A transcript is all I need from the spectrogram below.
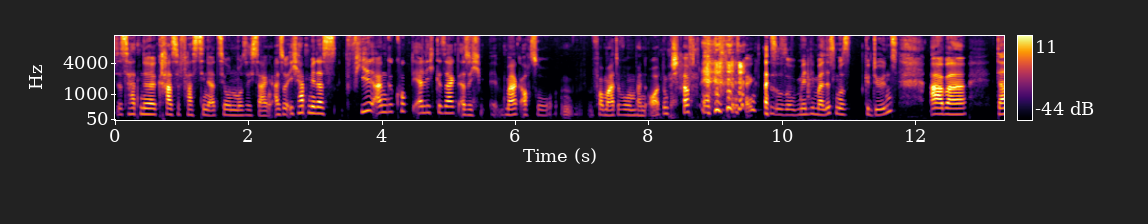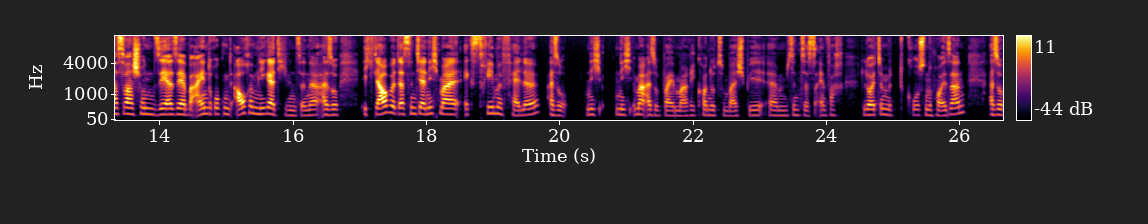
es hat eine krasse Faszination, muss ich sagen. Also ich habe mir das viel angeguckt, ehrlich gesagt. Also ich äh, mag auch so ähm, Formate, wo man Ordnung schafft, also so Minimalismus-Gedöns. Aber das war schon sehr, sehr beeindruckend, auch im negativen Sinne. Also ich glaube, das sind ja nicht mal extreme Fälle. Also nicht, nicht immer, also bei Marie Kondo zum Beispiel, ähm, sind das einfach Leute mit großen Häusern. Also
